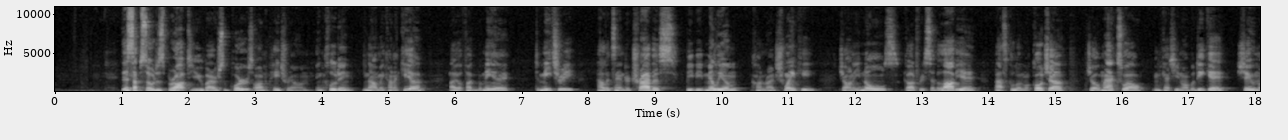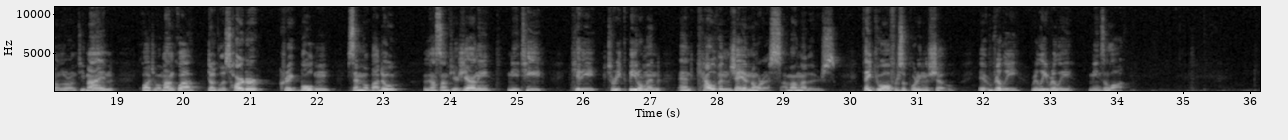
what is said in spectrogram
This episode is brought to you by our supporters on Patreon, including Naomi Kanakia, Ayofagbamie, Dimitri, Alexander Travis, BB Milliam, Conrad Schwenke, Johnny Knowles, Godfrey Sebelavie, Pascal Mokocha, Joe Maxwell, Nkechi Nwabudike, Sheuna Laurentimain, Kwadwo Mankwa, Douglas Harder, Craig Bolton, Samuel Badu, Ghassan Virgiani, Niti, Kitty, Tariq Beetleman, and Calvin J. Norris, among others. Thank you all for supporting the show. It really, really, really means a lot.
